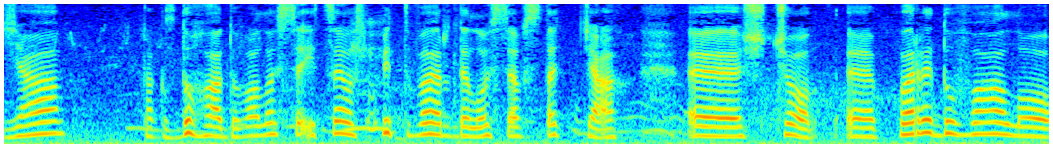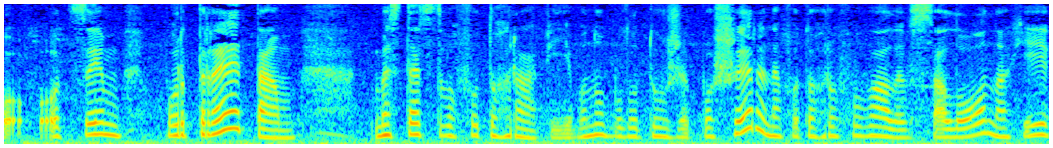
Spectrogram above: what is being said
я так здогадувалася, і це ось підтвердилося в статтях, е, що е, передувало оцим портретам. Мистецтво фотографії воно було дуже поширене, фотографували в салонах, і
